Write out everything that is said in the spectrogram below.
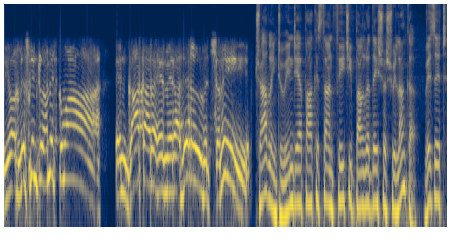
you're listening to Amit Kumar in Gata Rahe Mera Dil with Sameer. Traveling to India, Pakistan, Fiji, Bangladesh, or Sri Lanka? Visit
